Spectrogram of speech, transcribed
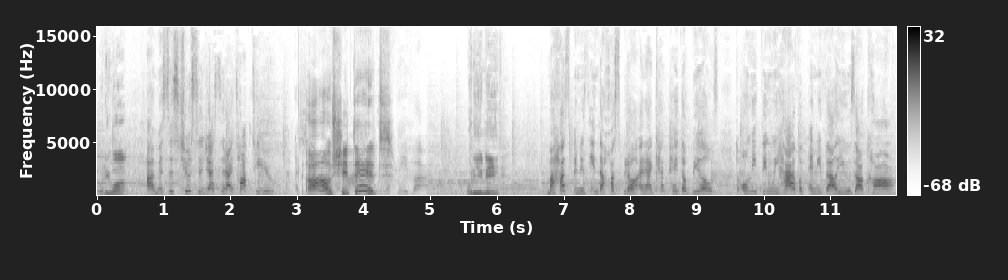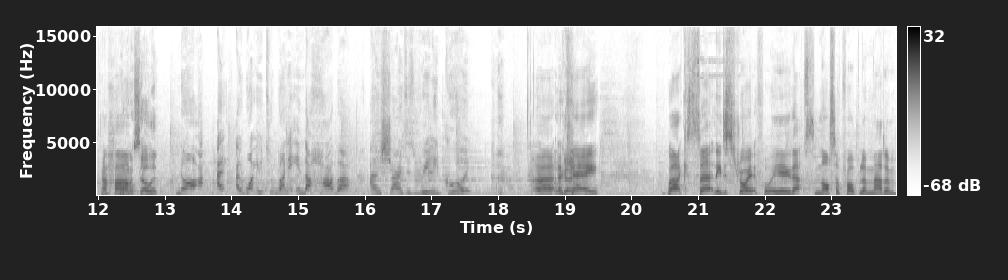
What do you want? Uh, Mrs. Chu suggested I talk to you. Oh, she did. What do you need? My husband is in the hospital and I can't pay the bills. The only thing we have of any value is our car. Uh huh. You huh. want to sell it? No, I, I, I want you to run it in the harbor. Our insurance is really good. Uh, Okay. okay. Well, I can certainly destroy it for you. That's not a problem, madam.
